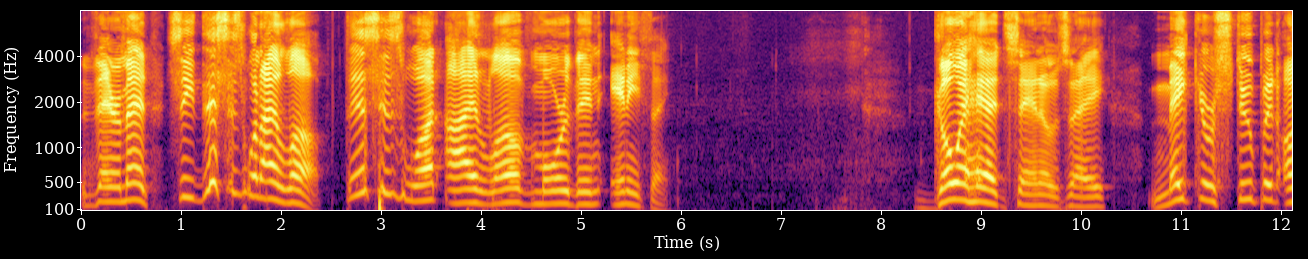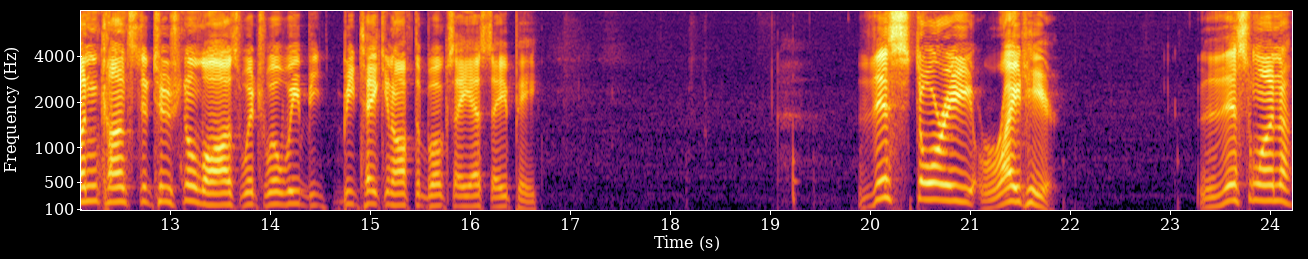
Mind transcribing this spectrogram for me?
They're mad. See, this is what I love. This is what I love more than anything. Go ahead, San Jose. Make your stupid unconstitutional laws, which will we be, be taken off the books ASAP. This story right here, this one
